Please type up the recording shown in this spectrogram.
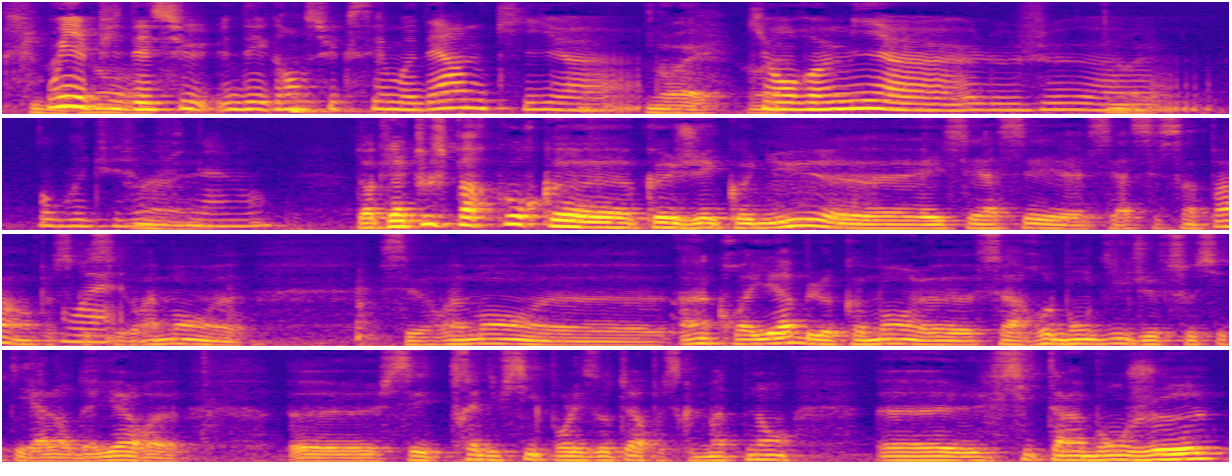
puis Oui, et puis des, su- des grands succès modernes qui, euh, Ouais, qui ouais. ont remis euh, le jeu euh, Ouais. au goût du jour finalement. Donc il y a tout ce parcours que, que j'ai connu, euh, et c'est assez, assez sympa, hein, parce que c'est vraiment, euh, c'est vraiment euh, incroyable comment euh, ça rebondit le jeu de société. Alors d'ailleurs, euh, euh, c'est très difficile pour les auteurs, parce que maintenant, euh, si tu as un bon jeu,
